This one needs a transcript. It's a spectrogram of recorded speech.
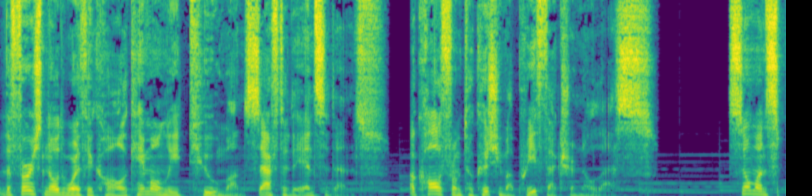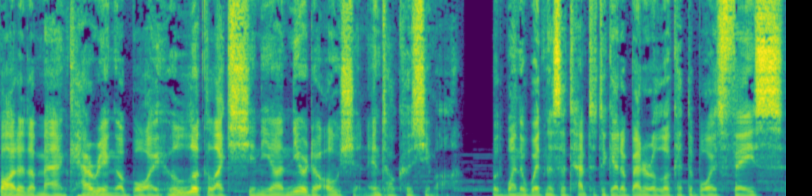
The first noteworthy call came only two months after the incident, a call from Tokushima Prefecture no less. Someone spotted a man carrying a boy who looked like Shinya near the ocean in Tokushima. But when the witness attempted to get a better look at the boy's face,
